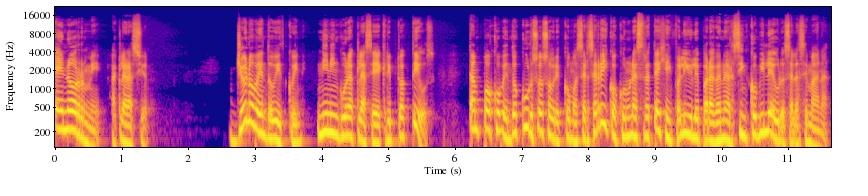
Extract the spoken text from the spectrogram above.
enorme aclaración. Yo no vendo Bitcoin ni ninguna clase de criptoactivos. Tampoco vendo cursos sobre cómo hacerse rico con una estrategia infalible para ganar 5.000 euros a la semana.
